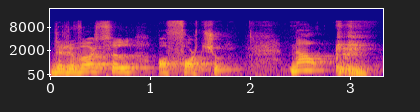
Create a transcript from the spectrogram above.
the reversal of fortune. Now,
